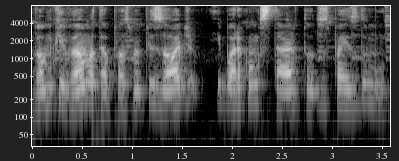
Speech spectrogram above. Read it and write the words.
Vamos que vamos, até o próximo episódio e bora conquistar todos os países do mundo.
